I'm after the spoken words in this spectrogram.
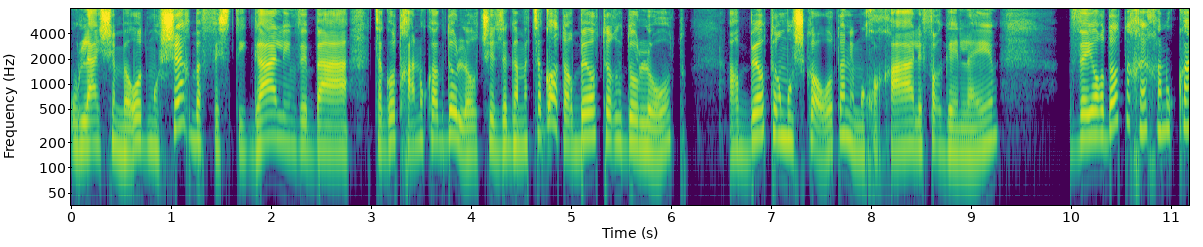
אולי שמאוד מושך בפסטיגלים ובהצגות חנוכה גדולות, שזה גם הצגות הרבה יותר גדולות, הרבה יותר מושקעות, אני מוכרחה לפרגן להם, ויורדות אחרי חנוכה.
